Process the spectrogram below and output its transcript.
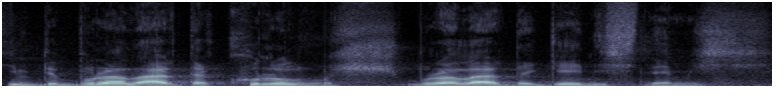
Şimdi buralarda kurulmuş, buralarda gelişlemiş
